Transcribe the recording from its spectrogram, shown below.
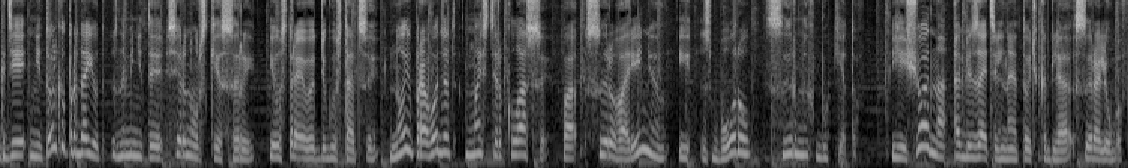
где не только продают знаменитые сернурские сыры и устраивают дегустации, но и проводят мастер-классы по сыроварению и сбору сырных букетов. Еще одна обязательная точка для сыролюбов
